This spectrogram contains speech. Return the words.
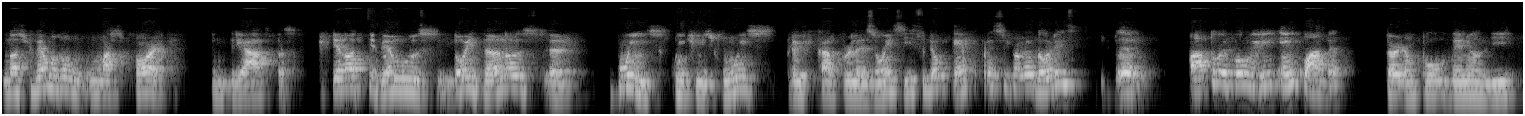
Nós tivemos um, um mascote entre aspas, porque nós tivemos dois anos uh, ruins, com times ruins, prejudicados por lesões, e isso deu tempo para esses jogadores, uh, fato, evoluírem em quadra. Jordan Poole, Damian Lee,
